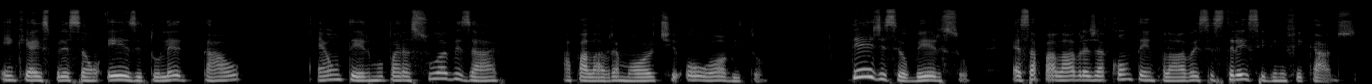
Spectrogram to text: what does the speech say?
em que a expressão êxito letal é um termo para suavizar a palavra morte ou óbito. Desde seu berço, essa palavra já contemplava esses três significados.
